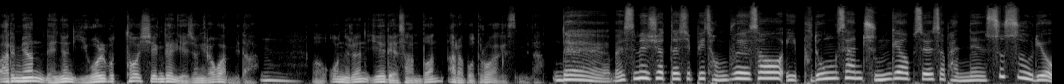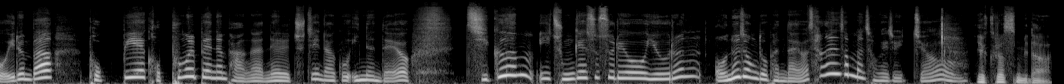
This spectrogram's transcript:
빠르면 내년 2월부터 시행될 예정이라고 합니다. 음. 어, 오늘은 이에 대해서 한번 알아보도록 하겠습니다. 네, 말씀해 주셨다시피 정부에서 이 부동산 중개업소에서 받는 수수료, 이른바 복비의 거품을 빼는 방안을 추진하고 있는데요. 지금 이 중개 수수료율은 어느 정도 받나요? 상한선만 정해져 있죠. 예, 그렇습니다.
